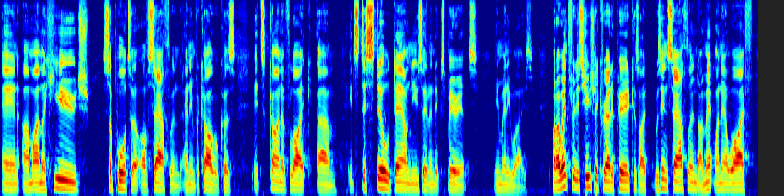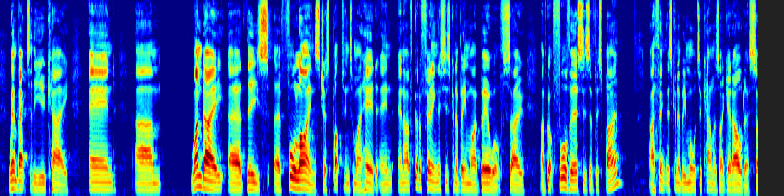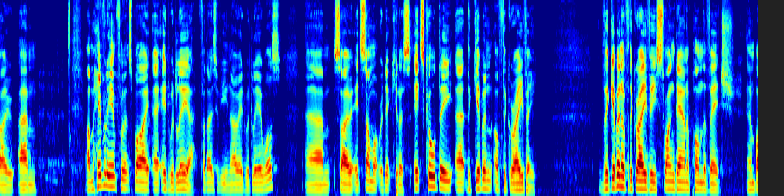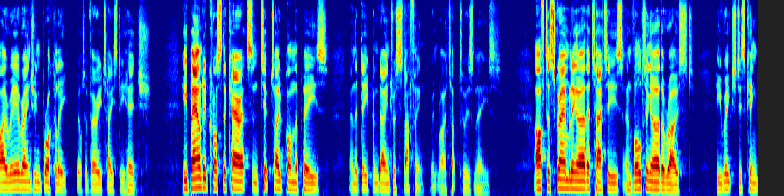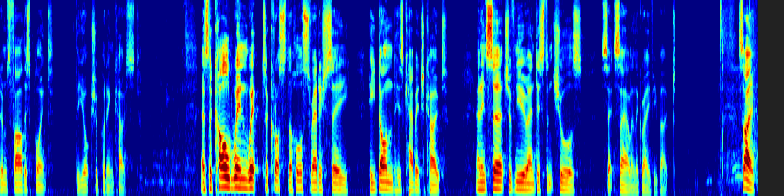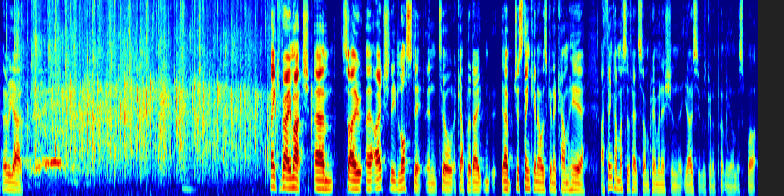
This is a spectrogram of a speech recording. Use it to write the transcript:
And um, I'm a huge supporter of Southland and Invercargill because it's kind of like, um, it's distilled down New Zealand experience in many ways. But I went through this hugely creative period because I was in Southland, I met my now wife, went back to the UK, and um, one day, uh, these uh, four lines just popped into my head, and, and I've got a feeling this is going to be my Beowulf. So I've got four verses of this poem. I think there's going to be more to come as I get older. So um, I'm heavily influenced by uh, Edward Lear. For those of you who know Edward Lear was. Um, so it's somewhat ridiculous. It's called the, uh, the Gibbon of the Gravy. The gibbon of the gravy swung down upon the veg, and by rearranging broccoli, built a very tasty hedge. He bounded across the carrots and tiptoed upon the peas, and the deep and dangerous stuffing went right up to his knees. After scrambling o'er the tatties and vaulting o'er the roast, he reached his kingdom's farthest point, the Yorkshire pudding coast. As the cold wind whipped across the horseradish sea, he donned his cabbage coat, and in search of new and distant shores, set sail in the gravy boat. So, there we go. Thank you very much. Um, so uh, I actually lost it until a couple of days. Uh, just thinking I was going to come here, I think I must have had some premonition that Yossi was going to put me on the spot.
